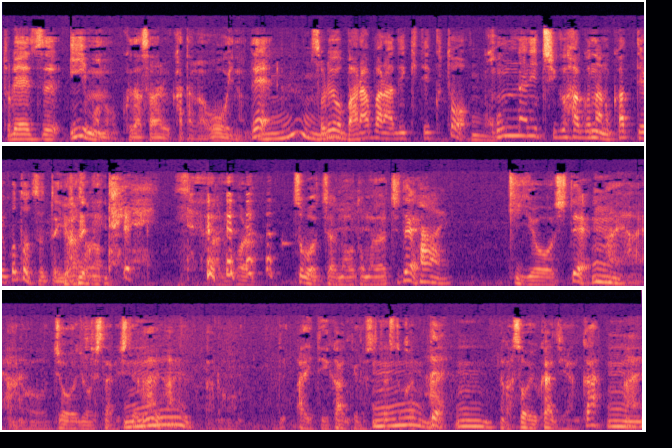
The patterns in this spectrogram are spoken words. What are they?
とりあえずいいものをくださる方が多いので、うん。それをバラバラで着ていくと、うん。こんなにちぐはぐなのかっていうことをずっと言われていて、あのほら坪ちゃんのお友達ではい。起業して、あはの上場したりしてる、うん。はいはいあので IT 関係の人たちとかって、うん。なんかそういう感じやんか、うん。はい。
